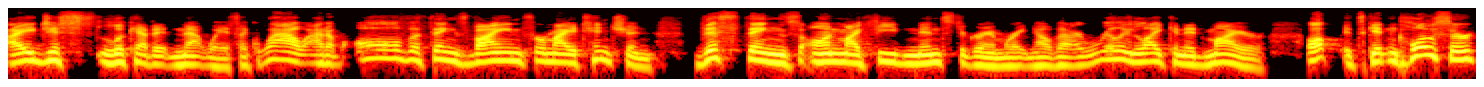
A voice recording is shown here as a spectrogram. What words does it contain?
I just look at it in that way. It's like, wow, out of all the things vying for my attention, this thing's on my feed and Instagram right now that I really like and admire. Oh, it's getting closer.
